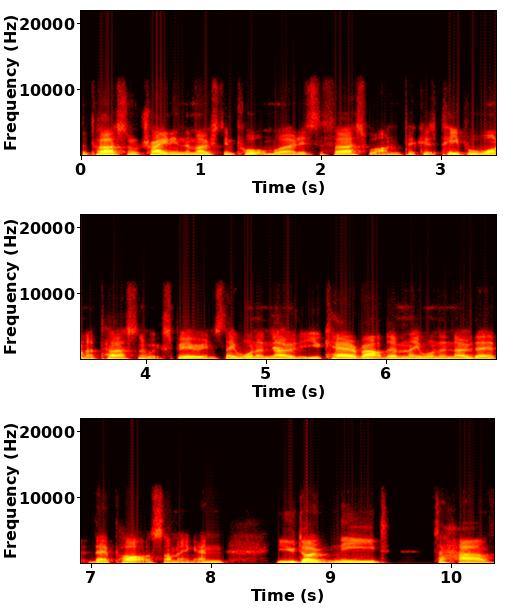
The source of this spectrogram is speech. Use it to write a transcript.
the personal training, the most important word is the first one because people want a personal experience. They want to know that you care about them and they want to know they're they're part of something. And you don't need to have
